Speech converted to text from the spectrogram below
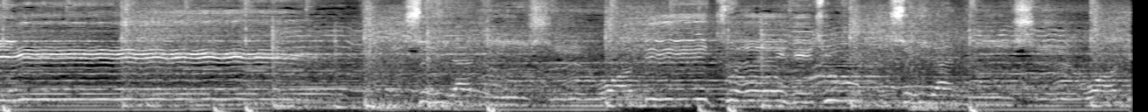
一。虽然你是我的最初，虽然你是我的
